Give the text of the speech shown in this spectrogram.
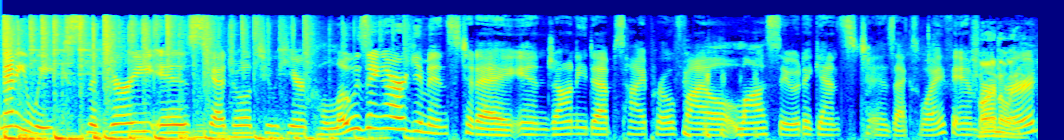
many weeks, the jury is scheduled to hear closing arguments today in Johnny Depp's high profile lawsuit against his ex wife, Amber Finally. Heard.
